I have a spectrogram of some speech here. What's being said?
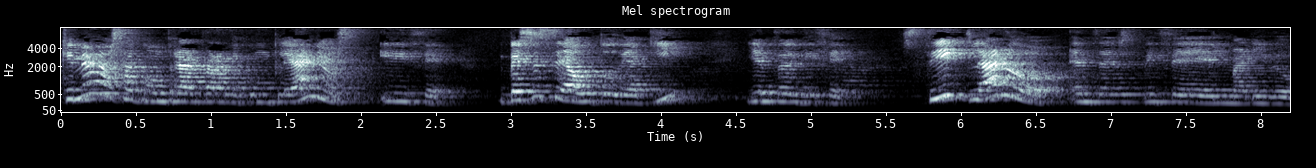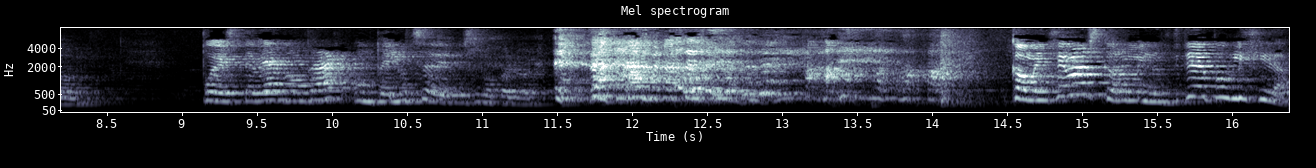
¿qué me vas a comprar para mi cumpleaños? Y dice, ¿ves ese auto de aquí? Y entonces dice, sí, claro. Entonces dice el marido, pues te voy a comprar un peluche del mismo color. Comencemos con un minutito de publicidad.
